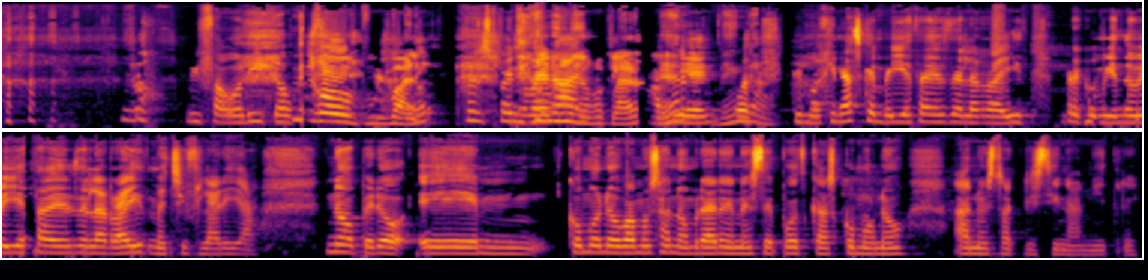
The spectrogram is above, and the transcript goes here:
No, mi favorito. Digo, vale. Pues fenomenal. claro, pues, ¿Te imaginas que en Belleza desde la Raíz recomiendo Belleza desde la Raíz? Me chiflaría. No, pero eh, ¿cómo no vamos a nombrar en este podcast, cómo no, a nuestra Cristina Mitre?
